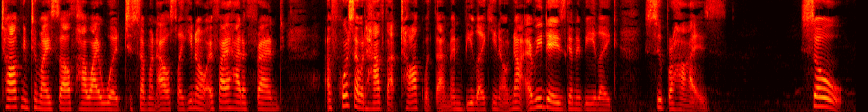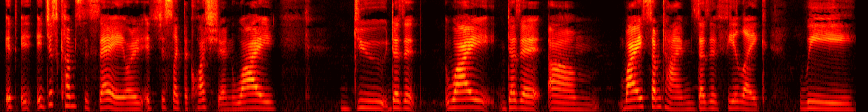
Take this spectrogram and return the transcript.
talking to myself how I would to someone else. Like, you know, if I had a friend, of course I would have that talk with them and be like, you know, not every day is going to be like super highs. So it, it, it just comes to say, or it's just like the question, why do, does it, why does it, um, why sometimes does it feel like we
